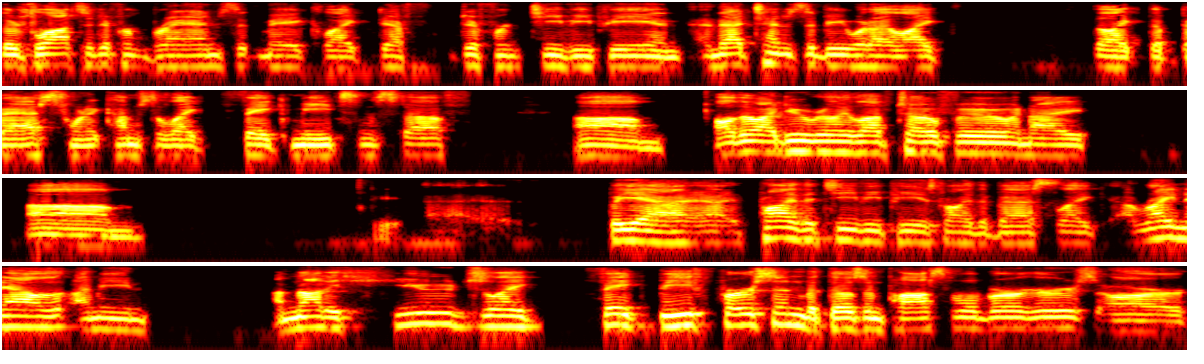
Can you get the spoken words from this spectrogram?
there's lots of different brands that make like def, different TVP, and and that tends to be what I like like the best when it comes to like fake meats and stuff. Um, although I do really love tofu and I, um, but yeah, probably the TVP is probably the best. Like right now, I mean, I'm not a huge like fake beef person, but those Impossible burgers are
